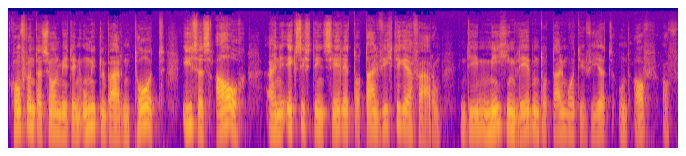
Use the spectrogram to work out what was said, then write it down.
Konfrontation mit dem unmittelbaren Tod ist es auch eine existenzielle, total wichtige Erfahrung, die mich im Leben total motiviert und auf, auf,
